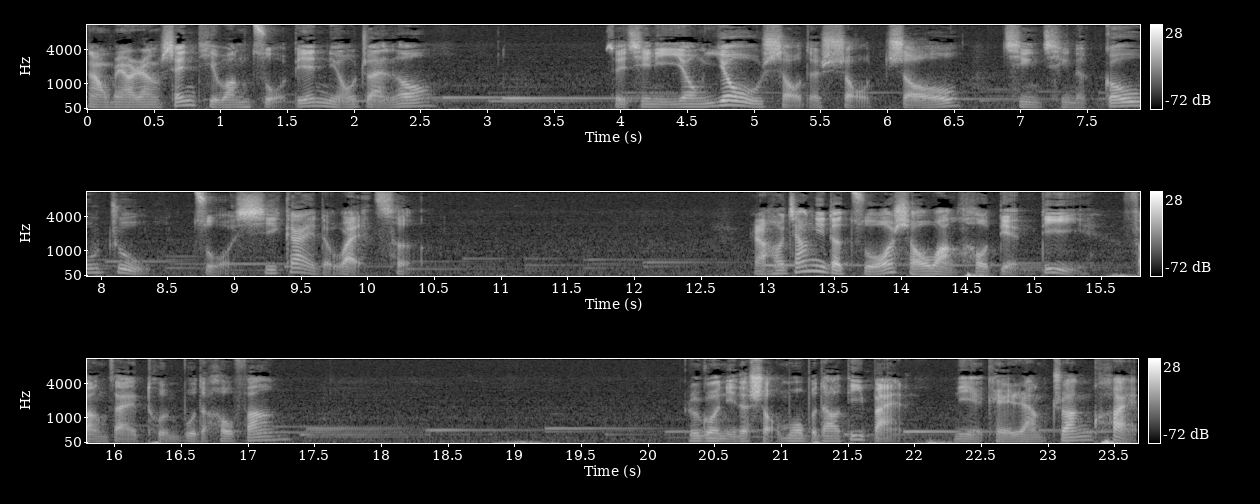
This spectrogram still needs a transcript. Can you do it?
那我们要让身体往左边扭转喽，所以请你用右手的手肘轻轻的勾住左膝盖的外侧，然后将你的左手往后点地。放在臀部的后方。如果你的手摸不到地板，你也可以让砖块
